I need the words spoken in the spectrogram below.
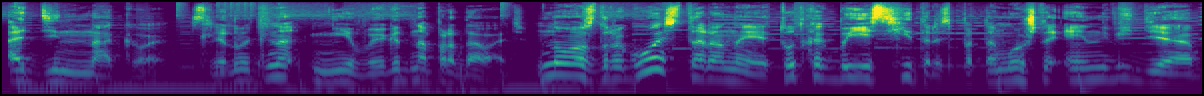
одинаковая, следовательно, невыгодно продавать. Но с другой стороны, тут как бы есть хитрость, потому что Nvidia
